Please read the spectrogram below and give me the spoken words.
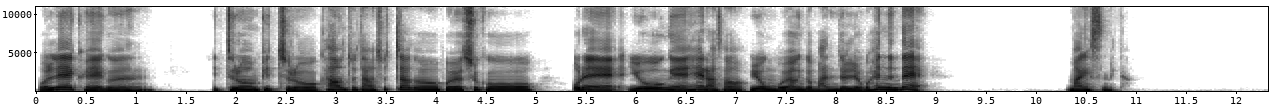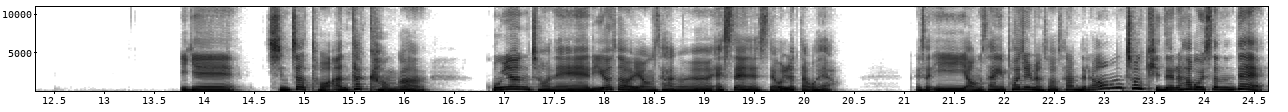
원래 계획은 이 드론 빛으로 카운트다운 숫자도 보여주고 올해 용의 해라서 용 모양도 만들려고 했는데 망했습니다. 이게 진짜 더 안타까운 건 공연 전에 리허설 영상을 SNS에 올렸다고 해요. 그래서 이 영상이 퍼지면서 사람들이 엄청 기대를 하고 있었는데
